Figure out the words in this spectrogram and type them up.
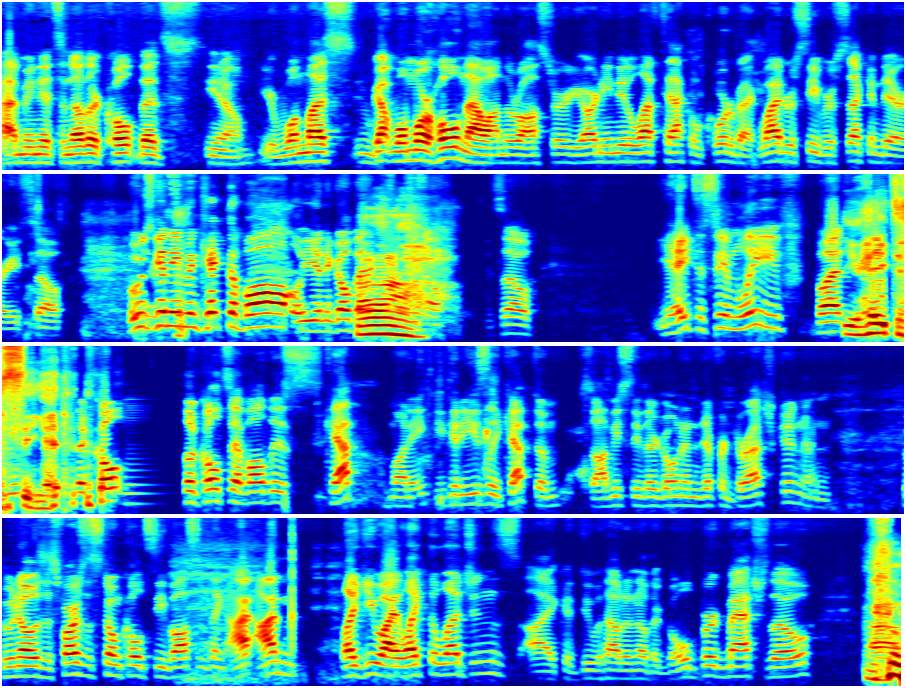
I mean, it's another Colt that's, you know, you're one less, you've got one more hole now on the roster. You already need a left tackle, quarterback, wide receiver, secondary. So who's going to even kick the ball? Are you going to go back? To, you know, so you hate to see him leave, but you hate to I mean, see it. the Colts, the Colts have all this cap money. You could easily kept them. So obviously they're going in a different direction, and who knows? As far as the Stone Cold Steve Austin thing, I, am like you. I like the Legends. I could do without another Goldberg match though. Um,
